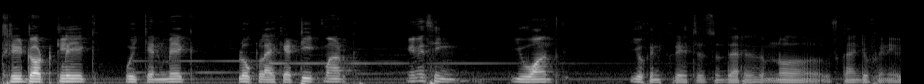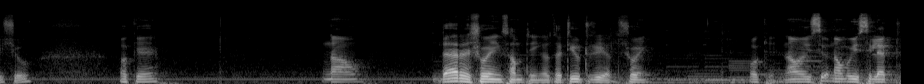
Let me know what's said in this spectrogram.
three dot click. We can make look like a tick mark. Anything you want you can create. It so there is no kind of any issue. Okay. Now they are showing something as the tutorial showing. Okay. Now we see, now we select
